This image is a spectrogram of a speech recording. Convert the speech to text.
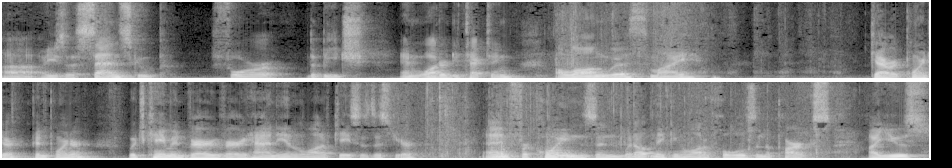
Uh, I use a sand scoop for the beach and water detecting, along with my Garrett pointer, pin pointer, which came in very, very handy in a lot of cases this year. And for coins and without making a lot of holes in the parks, I use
